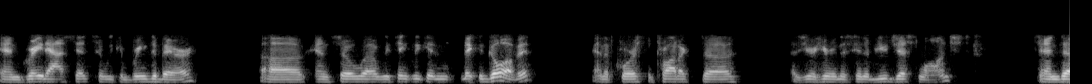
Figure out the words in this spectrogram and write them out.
and great assets that we can bring to bear. Uh, and so uh, we think we can make a go of it. And of course, the product, uh, as you're hearing this interview, just launched. And uh,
